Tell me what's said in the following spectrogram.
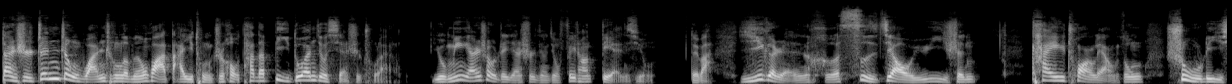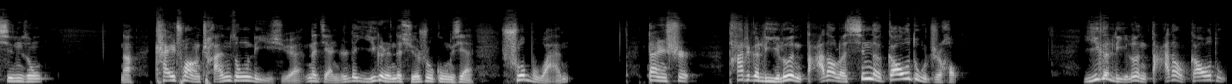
但是真正完成了文化大一统之后，它的弊端就显示出来了。永明延寿这件事情就非常典型，对吧？一个人和四教于一身，开创两宗，树立新宗。那开创禅宗理学，那简直的一个人的学术贡献说不完。但是他这个理论达到了新的高度之后，一个理论达到高度，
